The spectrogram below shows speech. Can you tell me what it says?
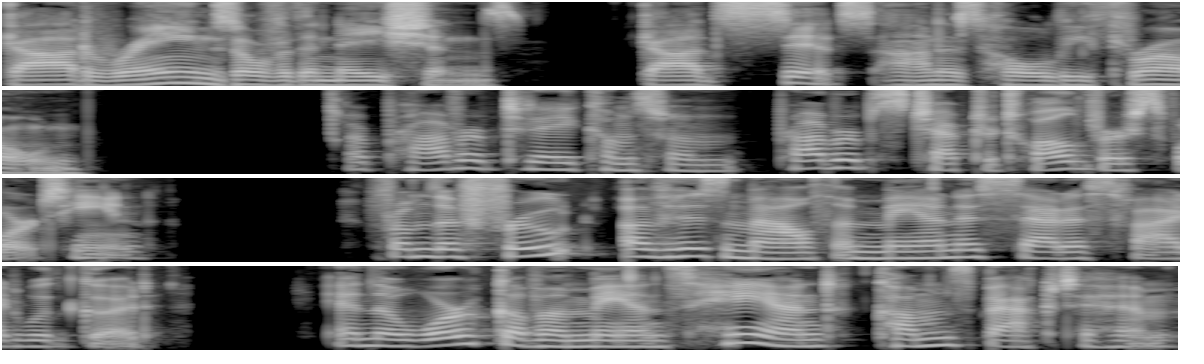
God reigns over the nations. God sits on his holy throne. Our proverb today comes from Proverbs chapter 12, verse 14. From the fruit of his mouth, a man is satisfied with good, and the work of a man's hand comes back to him.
